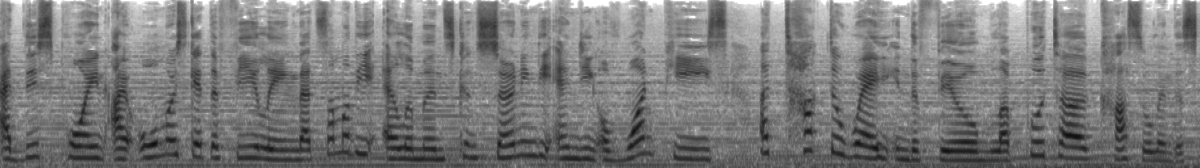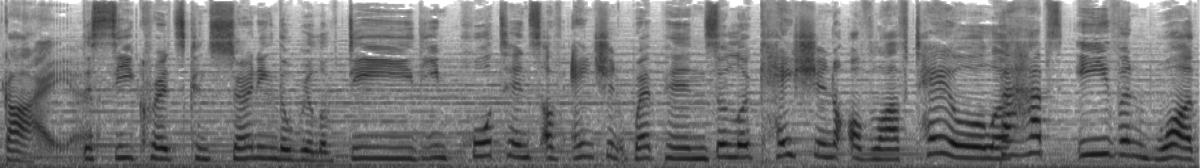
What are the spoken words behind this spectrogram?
At this point, I almost get the feeling that some of the elements concerning the ending of One Piece are tucked away in the film Laputa Castle in the Sky. The secrets concerning the Will of D, the importance of ancient weapons, the location of Laugh Tale, perhaps even what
